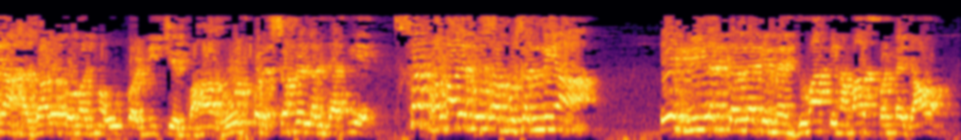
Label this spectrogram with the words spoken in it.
یہاں ہزاروں کو مجمع اوپر نیچے وہاں روڈ پر سفر لگ جاتی ہے۔ سب ہمارے مسلیاں ایک نیت کر لے کہ میں جمعہ کی نماز پڑھنے جاؤں۔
